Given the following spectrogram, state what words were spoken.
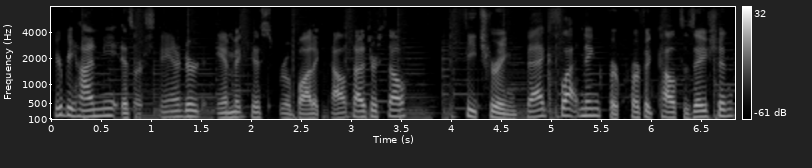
Here behind me is our standard Amicus robotic palletizer cell featuring bag flattening for perfect palletization,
